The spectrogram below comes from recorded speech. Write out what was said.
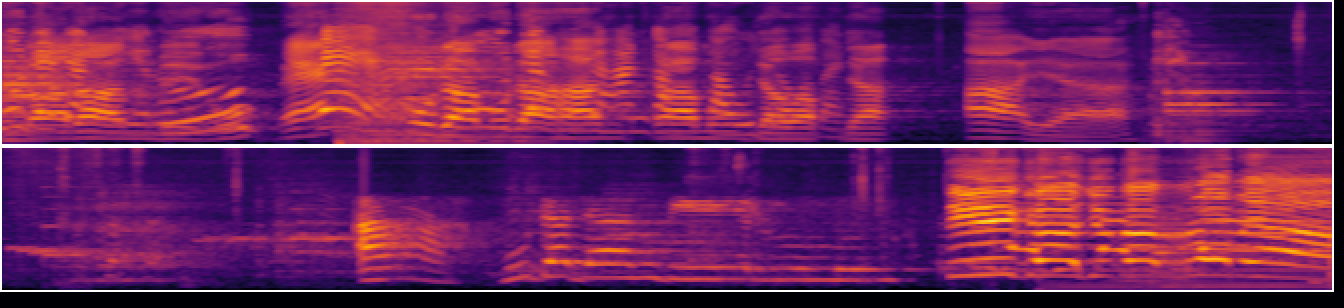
Muda dan biru. B. Mudah-mudahan kamu jawabnya A ya. A. Muda dan biru. Tiga juta rupiah.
